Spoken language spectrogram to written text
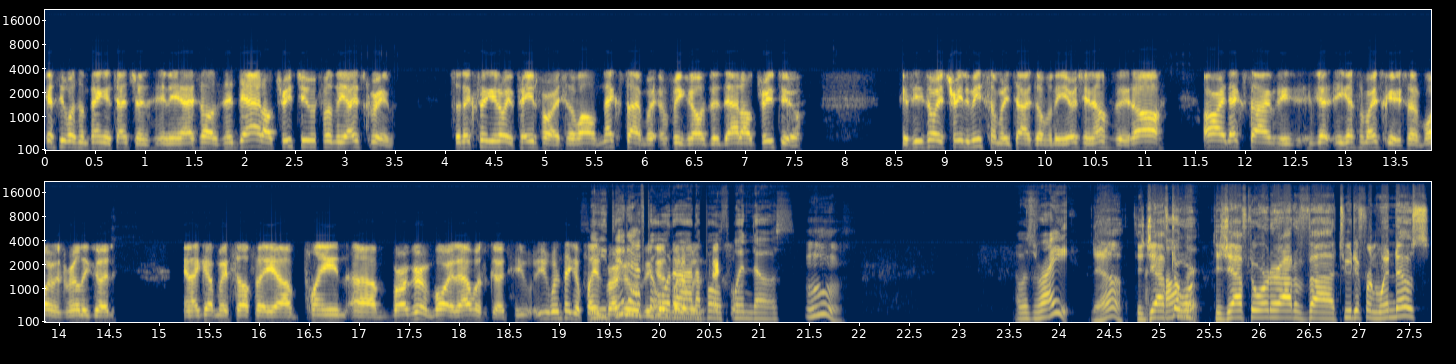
guess he wasn't paying attention, and he, I said, "Dad, I'll treat you for the ice cream." So next thing you know, he paid for it. I said, "Well, next time if we go, Dad, I'll treat you," because he's always treated me so many times over the years. You know, so he said, "Oh, all right, next time." He he got, he got some ice cream. He said, "Boy, it was really good." And I got myself a uh, plain uh, burger, and boy, that was good. You, you wouldn't think a plain you burger did would have be to good, order but it out of both excellent. windows. Mm, I was right. yeah. Did I you have to? Or, it. did you have to order out of uh, two different windows?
